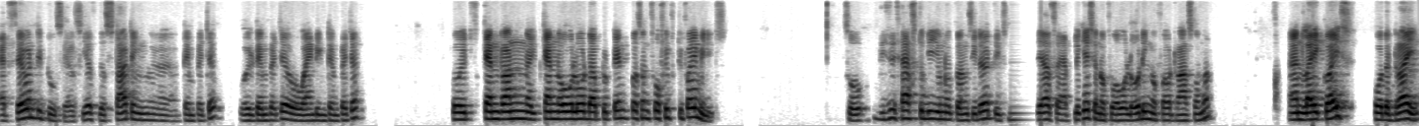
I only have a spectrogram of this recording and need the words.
at 72 Celsius, the starting uh, temperature, oil temperature or winding temperature, so it can run, it can overload up to 10% for 55 minutes. So this is, has to be you know considered if there's an application of overloading of our transformer. And likewise for the dry,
